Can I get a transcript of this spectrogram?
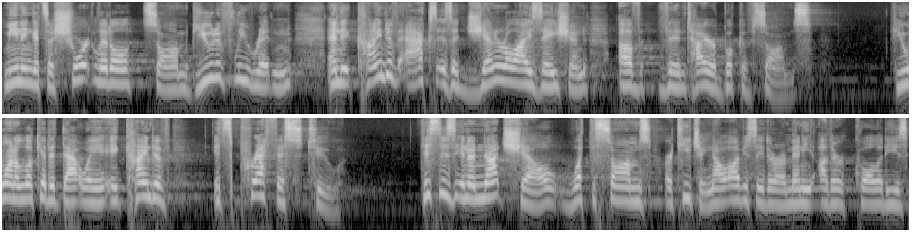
meaning it's a short little psalm, beautifully written, and it kind of acts as a generalization of the entire book of Psalms. If you want to look at it that way, it kind of it's prefaced to. This is, in a nutshell, what the Psalms are teaching. Now, obviously, there are many other qualities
